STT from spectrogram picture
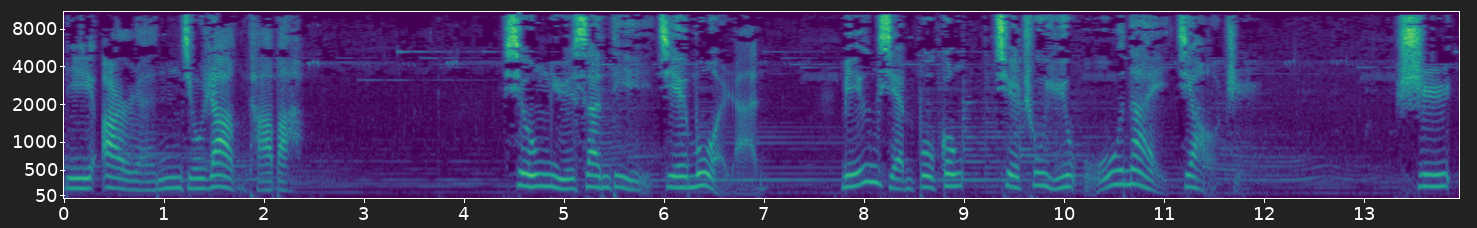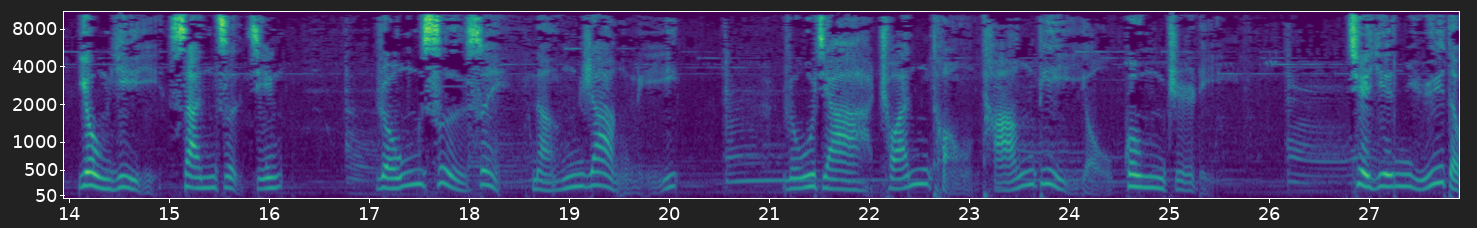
你二人就让他吧。”兄与三弟皆默然，明显不公，却出于无奈教之。诗用意《三字经》，融四岁能让梨。儒家传统堂弟有功之礼，却因愚的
